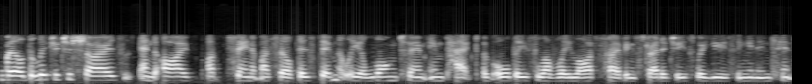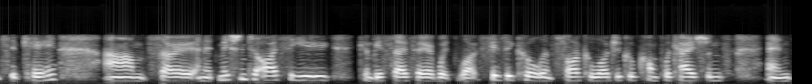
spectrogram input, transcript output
well, the literature shows, and I've, I've seen it myself. There's definitely a long-term impact of all these lovely life-saving strategies we're using in intensive care. Um, so, an admission to ICU can be associated with like physical and psychological complications, and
